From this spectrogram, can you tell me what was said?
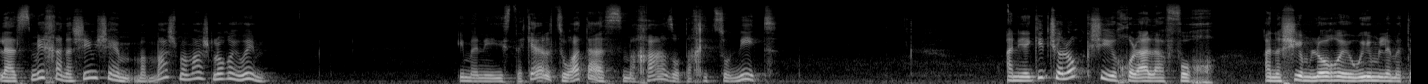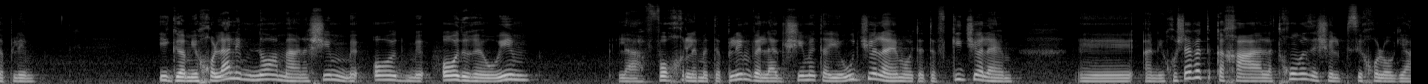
להסמיך אנשים שהם ממש ממש לא ראויים. אם אני אסתכל על צורת ההסמכה הזאת, החיצונית, אני אגיד שלא רק שהיא יכולה להפוך אנשים לא ראויים למטפלים, היא גם יכולה למנוע מאנשים מאוד מאוד ראויים להפוך למטפלים ולהגשים את הייעוד שלהם או את התפקיד שלהם. אה, אני חושבת ככה על התחום הזה של פסיכולוגיה.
